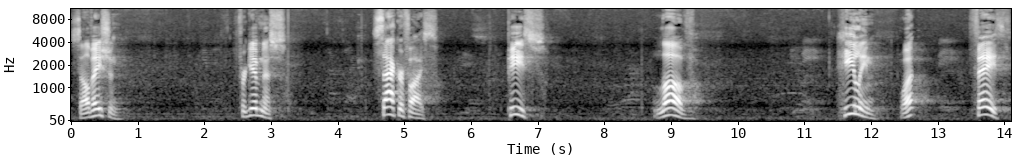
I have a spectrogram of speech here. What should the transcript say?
Salvation, forgiveness, sacrifice, peace, love, healing. What? Faith.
